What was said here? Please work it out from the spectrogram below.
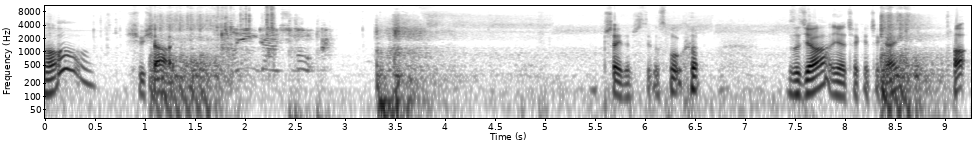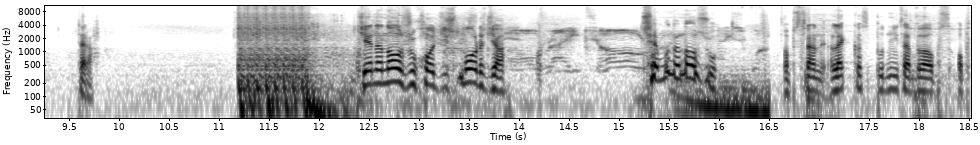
O, siusiak. Przejdę przez tego smoka. Zadziała? Nie, czekaj, czekaj. O, teraz. Gdzie na nożu chodzisz, mordzia? Czemu na nożu? Obstrany. Lekko spódnica była obs ob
